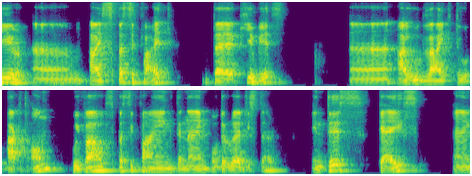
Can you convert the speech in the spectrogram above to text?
Here um, I specified the qubits uh, I would like to act on without specifying the name of the register. In this case, uh,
